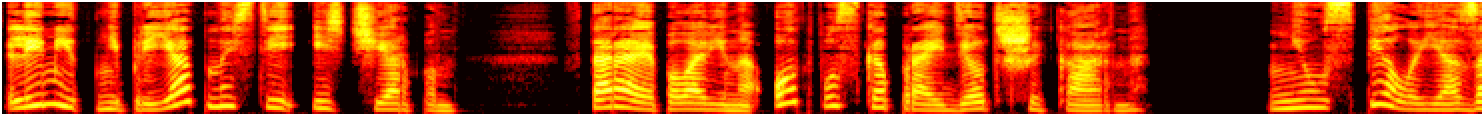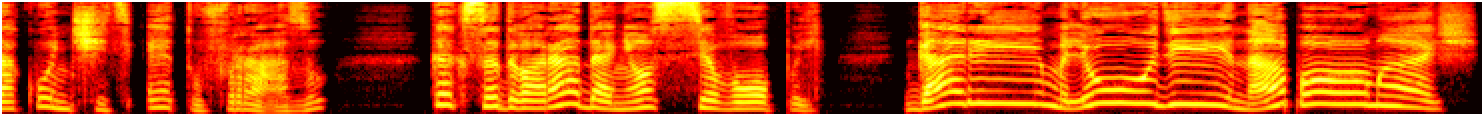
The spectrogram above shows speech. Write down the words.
Лимит неприятностей исчерпан. Вторая половина отпуска пройдет шикарно. Не успела я закончить эту фразу, как со двора донесся вопль. «Горим, люди, на помощь!»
